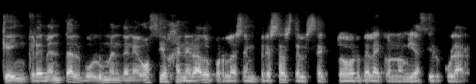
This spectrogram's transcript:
que incrementa el volumen de negocio generado por las empresas del sector de la economía circular.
